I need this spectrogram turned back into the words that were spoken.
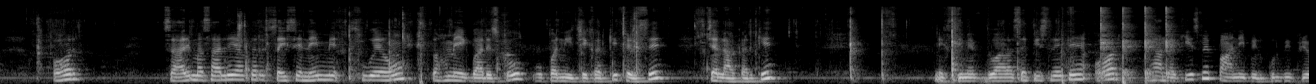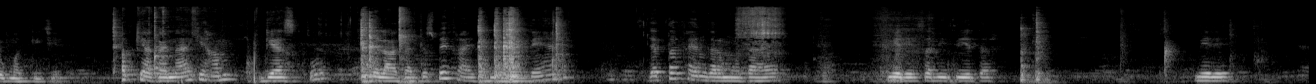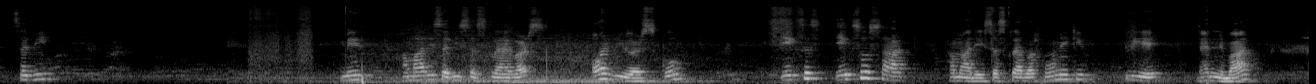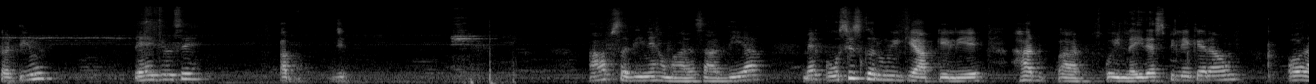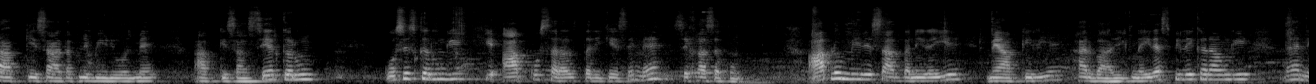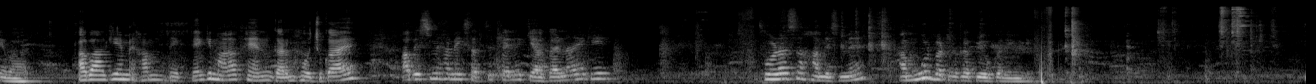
और सारे मसाले अगर सही से नहीं मिक्स हुए हों तो हम एक बार इसको ऊपर नीचे करके फिर से चला करके मिक्सी में दोबारा से पीस लेते हैं। और ध्यान रखिए, इसमें पानी बिल्कुल भी प्रयोग मत कीजिए। अब क्या करना है कि हम गैस को जला करके उस पर फ्राई पैन रखते हैं। जब तक फ़ैन गर्म होता है, मेरे सभी प्रियतर मेरे सभी मेरे हमारे सभी सब्सक्राइबर्स और व्यूअर्स को एक से, एक सौ साठ हमारे सब्सक्राइबर होने के लिए धन्यवाद करती हूँ। तहे दिल से अब आप सभी ने हमारा साथ दिया। मैं कोशिश करूँगी कि आपके लिए हर बार कोई नई रेसिपी लेकर आऊँ और आपके साथ अपने वीडियोज़ में आपके साथ शेयर करूँ। कोशिश करूँगी कि आपको सरल तरीके से मैं सिखा सकूँ। आप लोग मेरे साथ बने रहिए। मैं आपके लिए हर बार एक नई रेसिपी लेकर आऊँगी। धन्यवाद। अब आगे हम देखते हैं कि हमारा फ़ैन गर्म हो चुका है। अब इसमें हमें सबसे पहले क्या करना है कि थोड़ा सा हम इसमें अमूल बटर का प्रयोग करेंगे।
